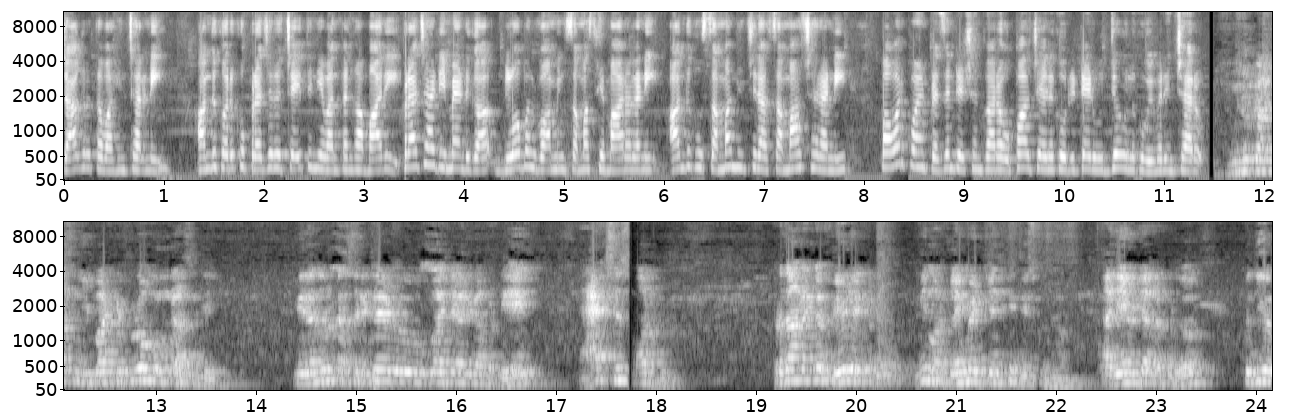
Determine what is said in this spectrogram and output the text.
జాగ్రత్త వహించాలని అందుకొరకు ప్రజలు చైతన్యవంతంగా మారి ప్రజా డిమాండ్గా గ్లోబల్ వార్మింగ్ సమస్య మారాలని అందుకు సంబంధించిన సమాచారాన్ని పవర్ పాయింట్ ప్రెజెంటేషన్ ద్వారా ఉపాధ్యాయులకు రిటైర్డ్ ఉద్యోగులకు వివరించారు. మీరందరూ కాస్త రిటైర్డ్ ఉపాధ్యాయులు కాబట్టి యాక్సెస్ మార్పు ప్రధానంగా వేడెక్కడం. ఇది మన క్లైమేట్ చేంజ్కి తీసుకుంటున్నాం. అదేమిటి అన్నప్పుడు కొద్దిగా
